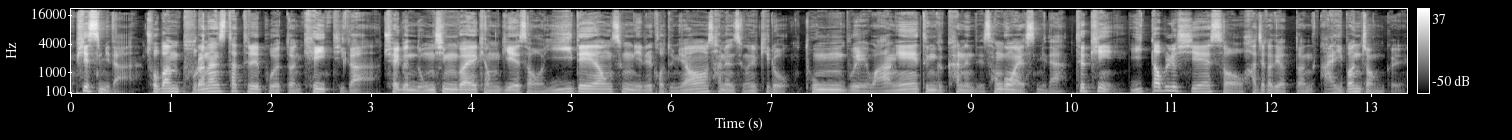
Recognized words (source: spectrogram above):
피스입니다. 초반 불안한 스타트를 보였던 KT가 최근 농심과의 경기에서 2대0 승리를 거두며 3연승을 기록, 동부의 왕에 등극하는 데 성공하였습니다. 특히 EWC에서 화제가 되었던 아이번 정글,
